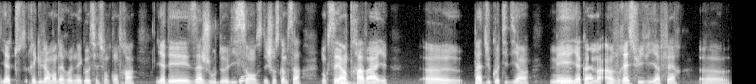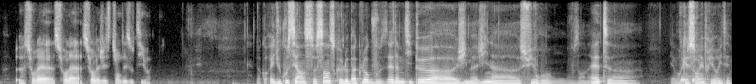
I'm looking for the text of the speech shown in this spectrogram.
il y a régulièrement des renégociations de contrats, il y a des ajouts de licences, des choses comme ça. Donc c'est un mmh. travail euh, pas du quotidien, mais mmh. il y a quand même un vrai suivi à faire euh, sur, la, sur, la, sur la gestion des outils. Et du coup, c'est en ce sens que le backlog vous aide un petit peu à, j'imagine, à suivre où vous en êtes et à voir quelles sont les priorités.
